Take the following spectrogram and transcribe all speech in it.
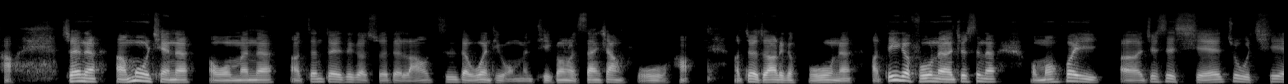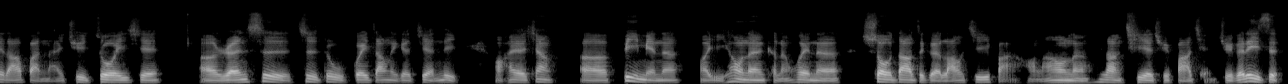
好，所以呢，啊、目前呢，我们呢，啊、针对这个所谓的劳资的问题，我们提供了三项服务。哈，啊，最主要的一个服务呢，啊，第一个服务呢，就是呢，我们会呃，就是协助企业老板来去做一些。呃，人事制度规章的一个建立啊，还有像呃，避免呢啊，以后呢可能会呢受到这个劳基法哈，然后呢让企业去罚钱。举个例子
